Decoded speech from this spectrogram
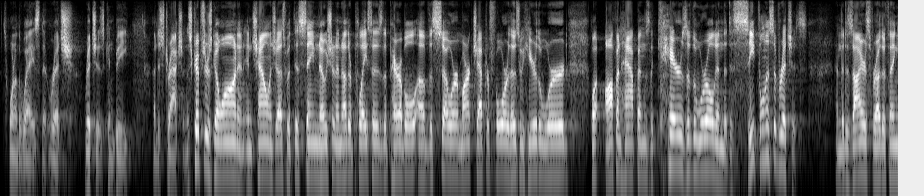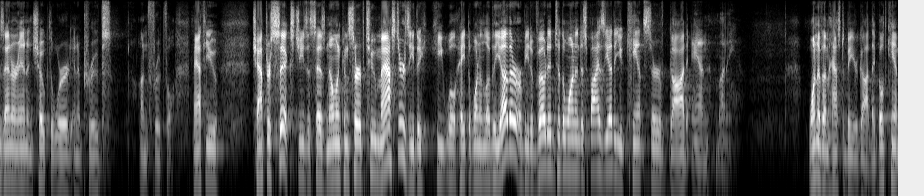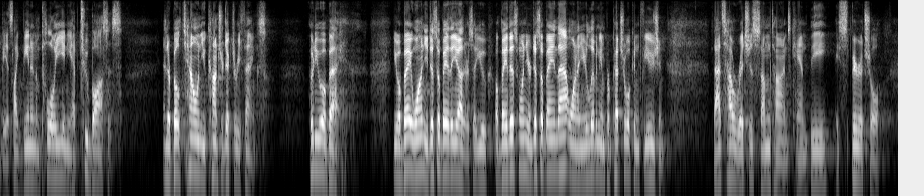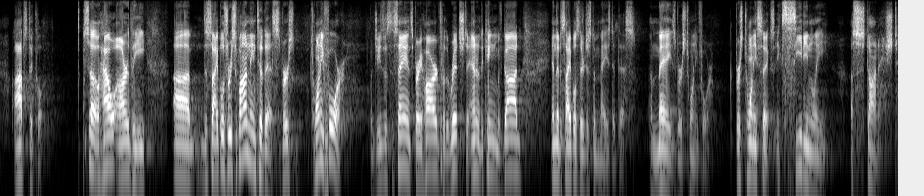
It's one of the ways that rich riches can be a distraction. The scriptures go on and, and, challenge us with this same notion in other places. The parable of the sower, Mark chapter 4, those who hear the word, what often happens, the cares of the world and the deceitfulness of riches and the desires for other things enter in and choke the word, and it proves unfruitful. Matthew chapter 6, Jesus says, No one can serve two masters. Either he will hate the one and love the other, or be devoted to the one and despise the other. You can't serve God and money. One of them has to be your God. They both can't be. It's like being an employee and you have two bosses, and they're both telling you contradictory things. Who do you obey? You obey one, you disobey the other. So you obey this one, you're disobeying that one, and you're living in perpetual confusion. That's how riches sometimes can be a spiritual obstacle. So, how are the uh, disciples responding to this? Verse 24. When Jesus is saying it's very hard for the rich to enter the kingdom of God, and the disciples, they're just amazed at this. Amazed, verse 24. Verse 26, exceedingly astonished.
